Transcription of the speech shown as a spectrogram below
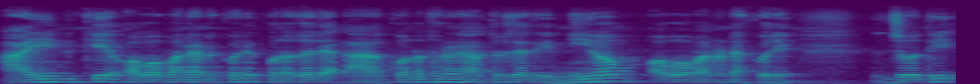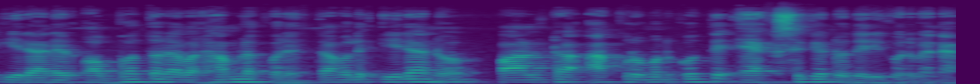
আইনকে অবমাননা করে, কোনো ধরনের কোনো ধরনের আন্তর্জাতিক নিয়ম অবমাননা করে, যদি ইরানের অভ্যন্তরে আবার হামলা করে, তাহলে ইরানও পাল্টা আক্রমণ করতে এক সেকেন্ডও দেরি করবে না।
